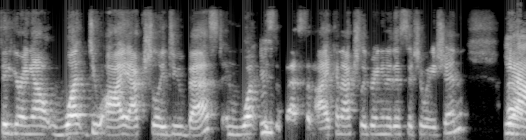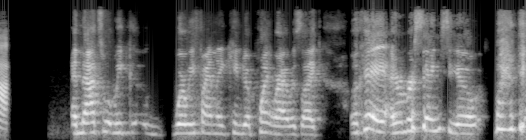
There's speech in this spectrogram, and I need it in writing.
figuring out what do I actually do best and what is the best that I can actually bring into this situation. yeah Um, and that's what we where we finally came to a point where I was like, okay, I remember saying to you,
